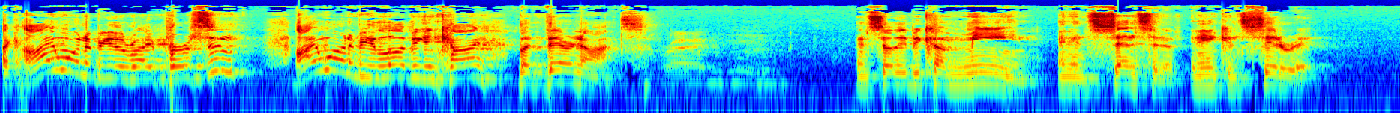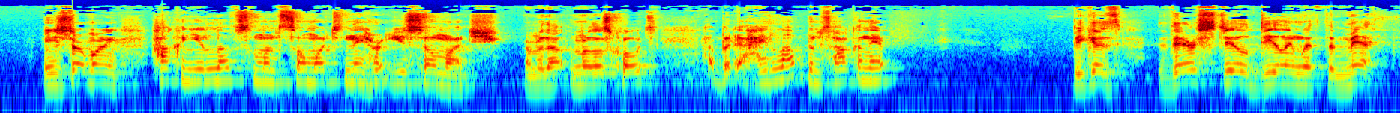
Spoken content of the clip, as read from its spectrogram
Like, I want to be the right person. I want to be loving and kind, but they're not. Right. And so they become mean and insensitive and inconsiderate. And you start wondering, how can you love someone so much and they hurt you so much? Remember that? Remember those quotes? But I love them, so how can they? Because they're still dealing with the myth.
